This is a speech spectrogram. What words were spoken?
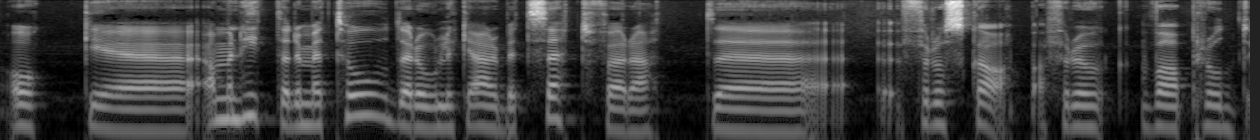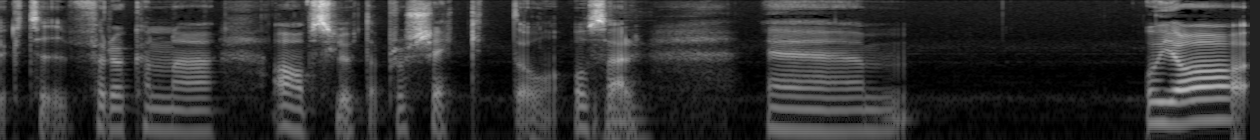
Och eh, ja, men hittade metoder och olika arbetssätt för att, eh, för att skapa, för att vara produktiv, för att kunna avsluta projekt och, och så här. Ehm, och jag,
